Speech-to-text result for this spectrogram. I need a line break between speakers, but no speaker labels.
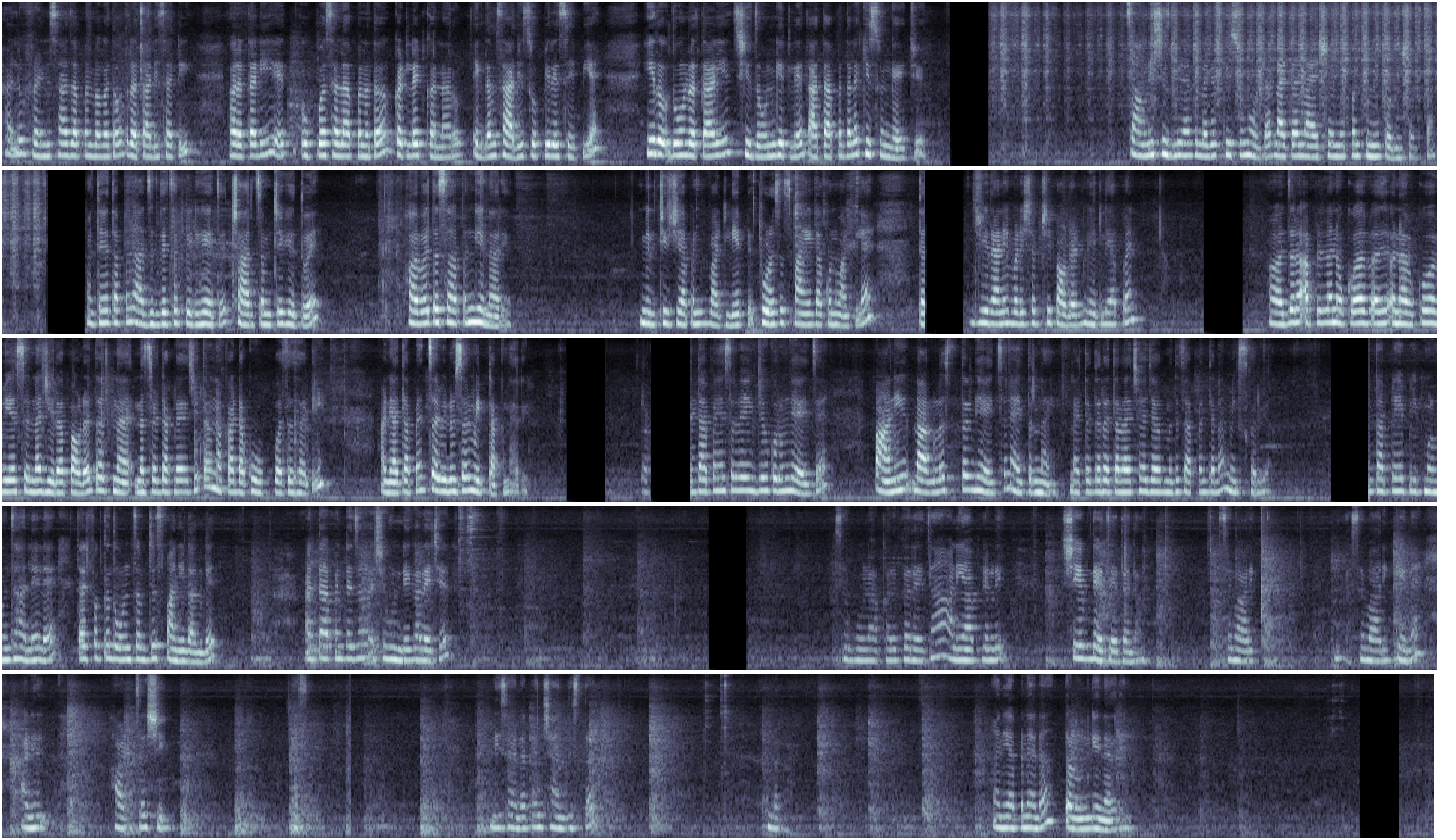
Hello friends आज आपण बघत आहोत रताळीसाठी. रताळी आहेत उपवासाला आपण आता कटलेट करणार आहोत. एकदम साधी सोपी रेसिपी आहे. ही रो दोन रताळी शिजवून घेतले आहेत आता आपण त्याला किसून घ्यायची चांगली शिजली ना तर लगेच किसून होतात. नाहीतर मॅशरने पण तुम्ही करू शकता. आता यात आपण राजगिऱ्याचं पीठ घ्यायचं आहे चार चमचे घेतो आहे हवं तसं आपण घेणार आहे. मिरची जी आपण वाटली आहे थोडंसंच पाणी टाकून वाटलं आहे तर जिरा आणि बडीशेपची पावडर घेतली आपण. जर आपल्याला नको नको हवी असेल ना जिरा पावडर तर न नसर टाकण्याची तर नका टाकू उपवासासाठी. आणि आता आपण चवीनुसार मीठ टाकणार आहे. आता आपण हे सर्व एकजीव करून घ्यायचं आहे पाणी लागलंच तर घ्यायचं नाहीतर नाही. नाहीतर तर रताळाच्या ह्याच्यामध्येच आपण त्याला मिक्स करूया. आता आपलं हे पीठ मळून झालेलं आहे. त्यात फक्त दोन चमचेच पाणी लागलेत. आता आपण त्याचं असे हुंडे करायचे आहेत. असं गोल आकार करायचा आणि आपल्याकडे शेप द्यायचा आहे त्याला. असं बारीक असं बारीक केलं आहे. आणि हार्टचा शेप असं. दिसायला पण छान दिसतात. बघा. आणि आपण याला तळून घेणार आहे.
